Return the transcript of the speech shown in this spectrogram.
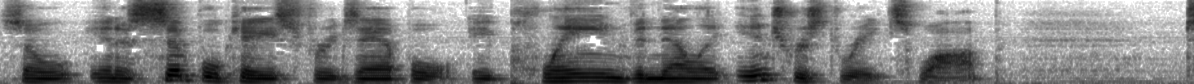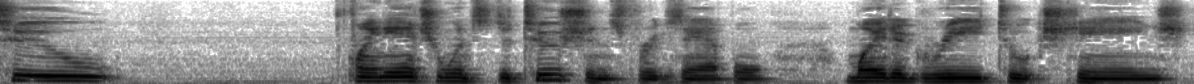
So, in a simple case, for example, a plain vanilla interest rate swap, two financial institutions, for example, might agree to exchange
